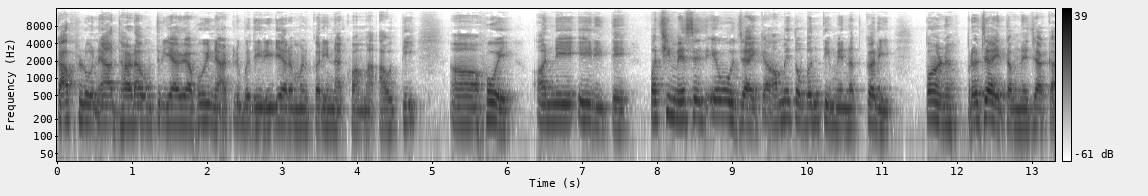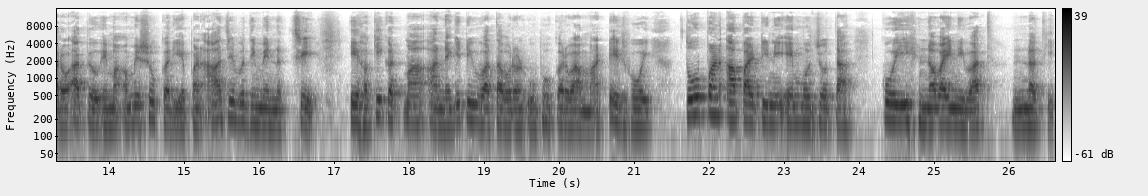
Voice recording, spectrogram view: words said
કાફલો ને આ ધાડા ઉતરી આવ્યા હોય ને આટલી બધી રીડિયા રમણ કરી નાખવામાં આવતી હોય અને એ રીતે. પછી મેસેજ એવો જાય કે અમે તો બનતી મહેનત કરી. પણ પ્રજાએ તમને જાકારો આપ્યો, એમાં અમે શું કરીએ? પણ આ જે બધી મહેનત છે, એ હકીકતમાં આ નેગેટિવ વાતાવરણ ઊભું કરવા માટે જ હોય. તો પણ આ પાર્ટીની એમો જોતા કોઈ નવાઈની વાત નથી.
